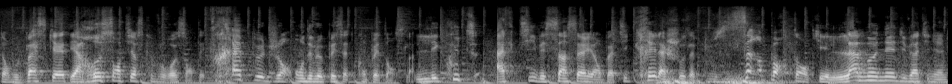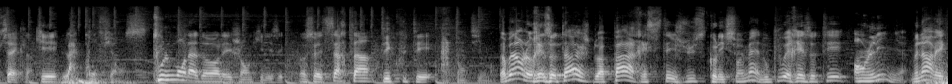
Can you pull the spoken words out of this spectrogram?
dans vos baskets et à ressentir ce que vous ressentez. Très peu de gens ont développé cette compétence-là. L'écoute active et sincère et empathique crée la chose la plus importante qui est la monnaie du 21e siècle, qui est la confiance. Tout le monde adore les gens qui les écoutent. Donc soyez certain d'écouter attentivement. Donc maintenant, le réseautage ne doit pas rester juste connexion humaine. Vous pouvez réseauter en ligne. Maintenant, avec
